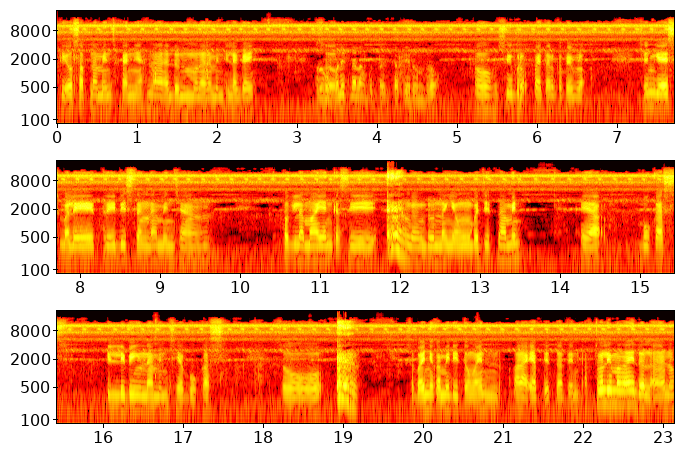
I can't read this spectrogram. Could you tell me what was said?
pakiusap namin sa kanya na doon muna namin ilagay. Bro, So- palit na lang po tagkapiron bro. Oh, si bro, fighter kape bro. Yun guys, bali 3 days lang namin siyang paglamayan kasi hanggang doon lang yung budget namin. Kaya bukas, ilibing namin siya bukas. So, sabay nyo kami dito ngayon para i-update natin. Actually mga idol, ano,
